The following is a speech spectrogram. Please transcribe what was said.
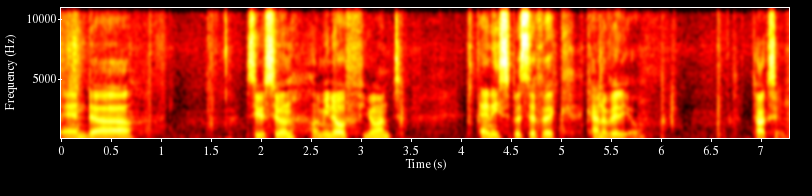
And uh, see you soon. Let me know if you want any specific kind of video. Talk soon.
